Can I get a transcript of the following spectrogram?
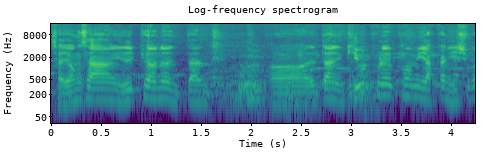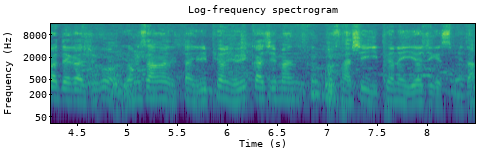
자 영상 1편은 일단 어 일단 기부 플랫폼이 약간 이슈가 돼가지고 영상은 일단 1편 여기까지만 끊고 다시 2편에 이어지겠습니다.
